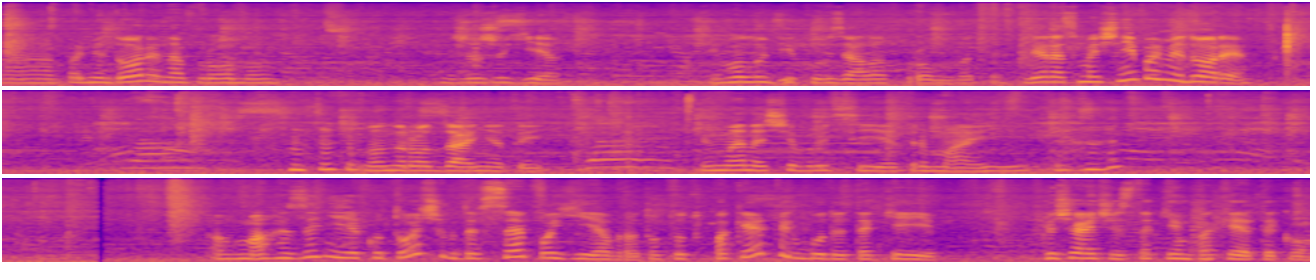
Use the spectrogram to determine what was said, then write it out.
А, помідори на пробу. Вже жує. Голубіку взяла пробувати. Лера, смачні помідори? Вон рот зайнятий. І в мене ще в руці я тримаю її. В магазині є куточок, де все по євро. Тобто тут пакетик буде такий, включаючи з таким пакетиком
